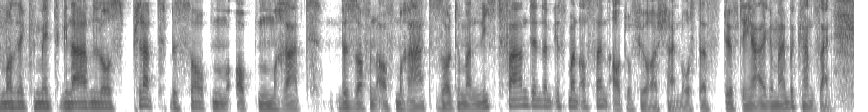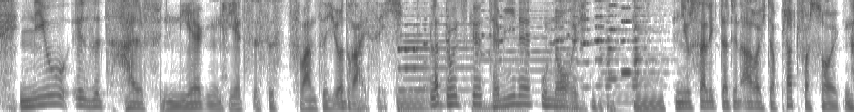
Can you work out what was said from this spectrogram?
Was Mosek mit gnadenlos platt besorpen op'm Rad. Besoffen auf'm Rad sollte man nicht fahren, denn dann ist man auch sein Autoführerschein los. Das dürfte hier allgemein bekannt sein. New is it half nirgen. Jetzt ist es 20.30 Uhr. Plattdulske Termine und Nachrichten. News liegt dat in Aröchter platt versäugen.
